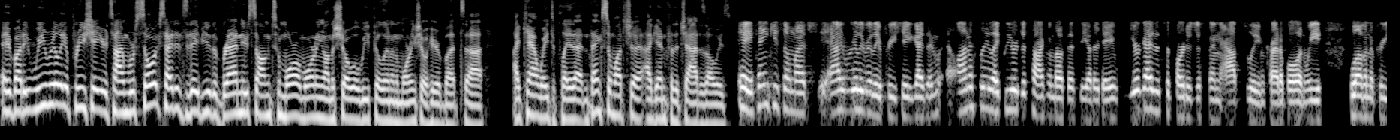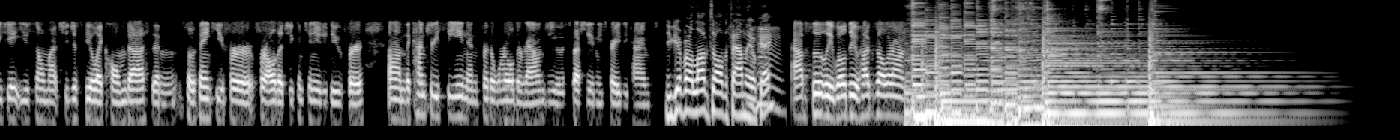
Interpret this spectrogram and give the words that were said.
Hey, buddy, we really appreciate your time. We're so excited to debut the brand new song tomorrow morning on the show. Will we fill in on the morning show here? But uh, I can't wait to play that. And thanks so much uh, again for the chat, as always. Hey, thank you so much. I really, really appreciate you guys. And honestly, like we were just talking about this the other day, your guys' support has just been absolutely incredible, and we love and appreciate you so much. You just feel like home to us, and so thank you for for all that you continue to do for um, the country scene and for the world around you, especially in these crazy times. You give our love to all the family, okay? Mhm. Absolutely, will do. Hugs all around.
